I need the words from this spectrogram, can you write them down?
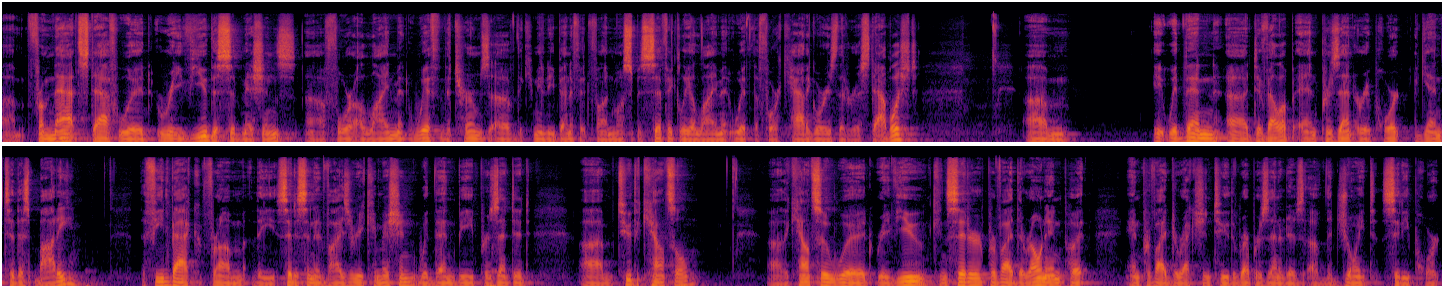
Um, From that, staff would review the submissions uh, for alignment with the terms of the Community Benefit Fund, most specifically alignment with the four categories that are established. Um, It would then uh, develop and present a report again to this body. The feedback from the Citizen Advisory Commission would then be presented um, to the council. Uh, The council would review, consider, provide their own input, and provide direction to the representatives of the Joint City Port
